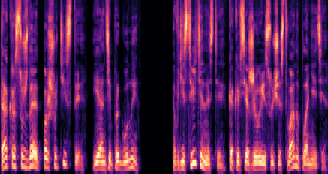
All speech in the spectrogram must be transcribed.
Так рассуждают парашютисты и антипрыгуны. В действительности, как и все живые существа на планете,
